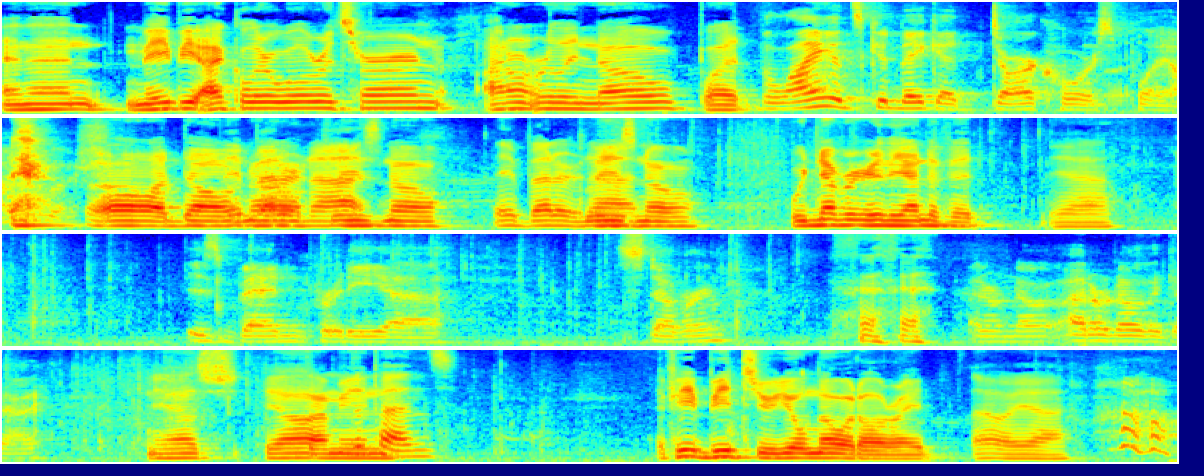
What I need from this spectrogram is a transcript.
and then maybe Ekeler will return. I don't really know, but The Lions could make a dark horse playoff push. oh, I don't They no, better not. please no, They better please not. no. We'd never hear the end of it. Yeah. Is Ben pretty uh, stubborn? I don't know. I don't know the guy. Yes, yeah. I mean, Depends. If he beats you, you'll know it all right. Oh yeah.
